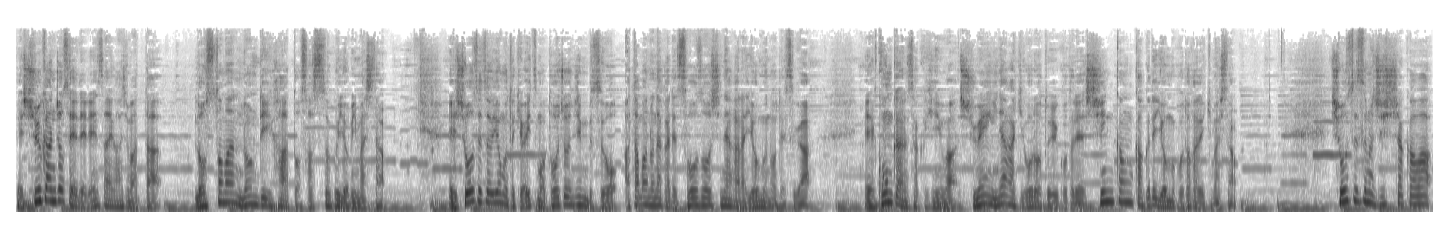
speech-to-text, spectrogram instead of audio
え週刊女性で連載が始まった「ロストマン・ロンリー・ハート」早速読みました。え小説を読む時はいつも登場人物を頭の中で想像しながら読むのですがえ今回の作品は主演稲垣吾郎ということで新感覚で読むことができました。小説の実写化は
